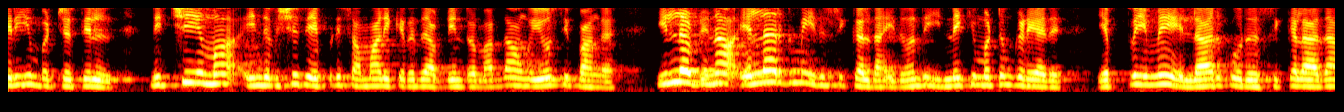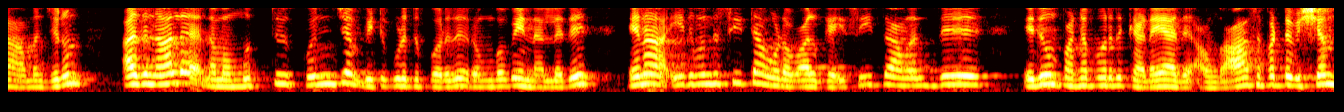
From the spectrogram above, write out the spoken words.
தெரியும் பட்சத்தில் நிச்சயமாக இந்த விஷயத்தை எப்படி சமாளிக்கிறது அப்படின்ற மாதிரி தான் அவங்க யோசிப்பாங்க. இல்லை அப்படின்னா எல்லாருக்குமே இது சிக்கல் தான். இது வந்து இன்றைக்கி மட்டும் கிடையாது. எப்பயுமே எல்லாருக்கும் ஒரு சிக்கலாக தான் அமைஞ்சிடும் அதனால நம்ம முத்து கொஞ்சம் விட்டு கொடுத்து போகிறது ரொம்பவே நல்லது. ஏன்னா இது வந்து சீதாவோட வாழ்க்கை. சீதா வந்து எதுவும் பண்ண போகிறது கிடையாது. அவங்க ஆசைப்பட்ட விஷயம்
